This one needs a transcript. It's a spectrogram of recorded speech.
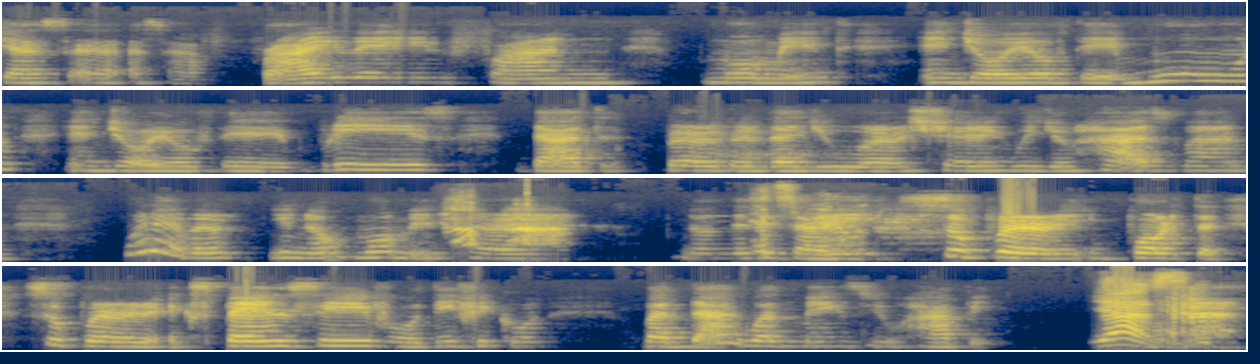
just uh, as a friday fun moment. Enjoy of the moon. Enjoy of the breeze that burger that you are sharing with your husband, whatever, you know, moments are not necessarily super important, super expensive or difficult, but that what makes you happy. Yes, yes.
